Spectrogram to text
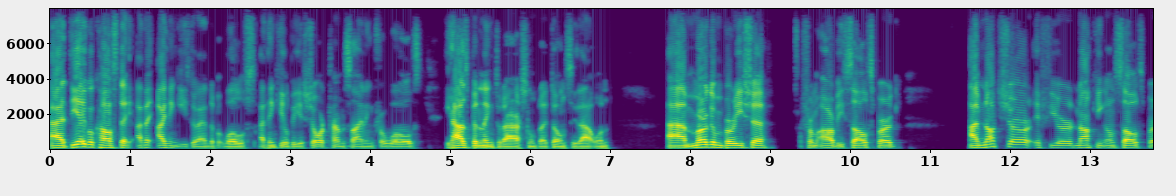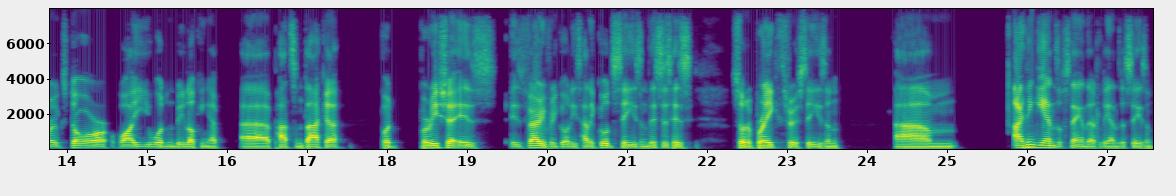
Uh, Diego Costa, I think I think he's going to end up at Wolves. I think he'll be a short term signing for Wolves. He has been linked with Arsenal, but I don't see that one. Um, Mergim Berisha from RB Salzburg. I'm not sure if you're knocking on Salzburg's door why you wouldn't be looking at uh, Patson Daka, but Berisha is is very very good. He's had a good season. This is his sort of breakthrough season. Um, I think he ends up staying there till the end of the season.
